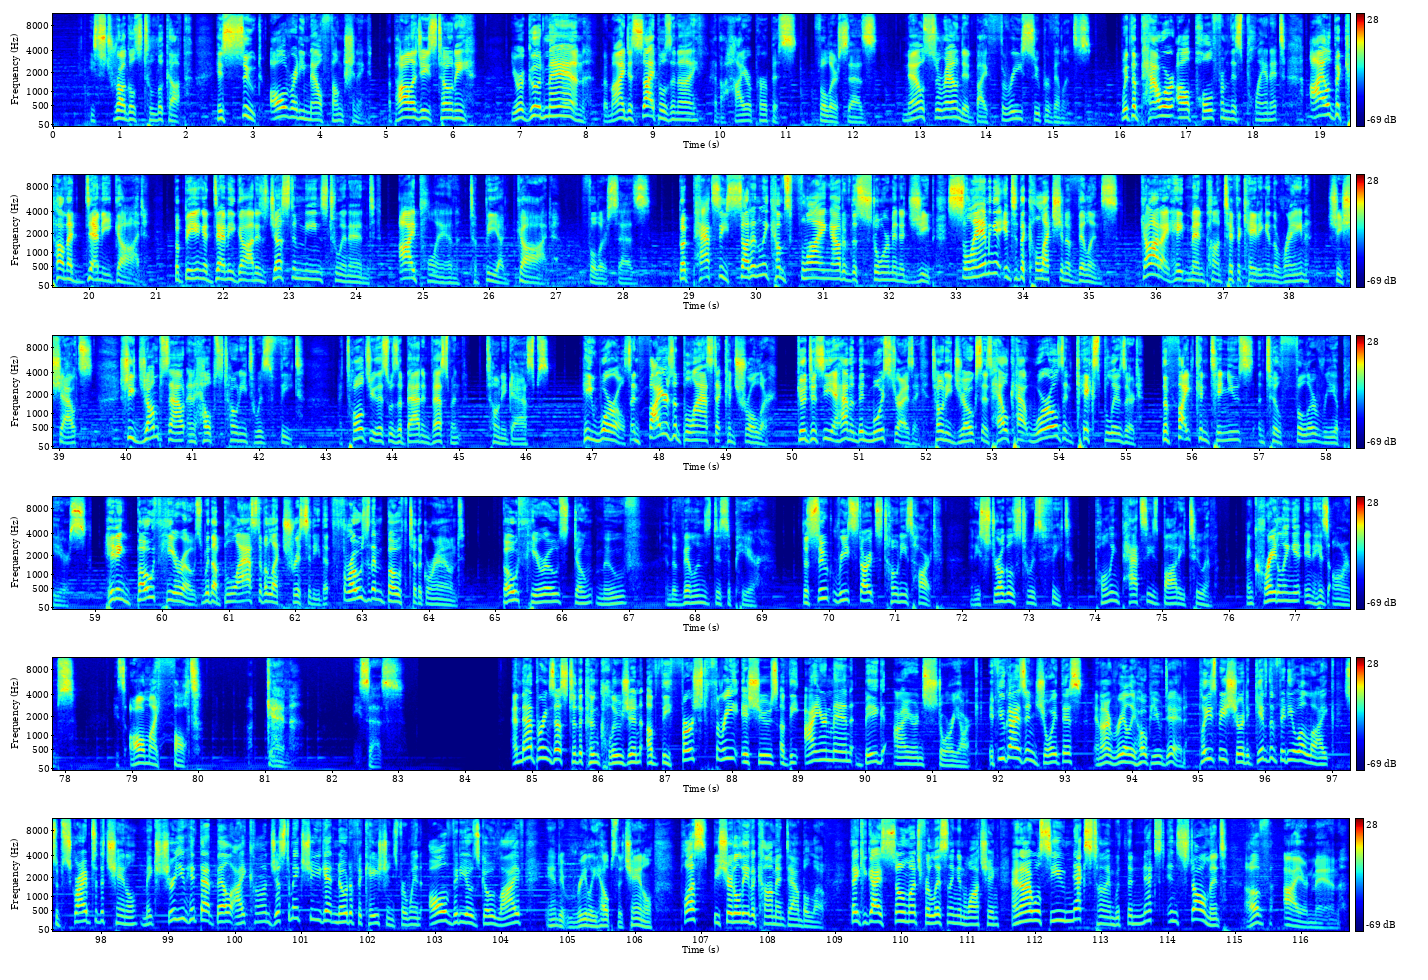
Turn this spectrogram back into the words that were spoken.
He struggles to look up, his suit already malfunctioning. Apologies, Tony. You're a good man, but my disciples and I have a higher purpose, Fuller says now surrounded by three supervillains. With the power I'll pull from this planet, I'll become a demigod. But being a demigod is just a means to an end. I plan to be a god, Fuller says. But Patsy suddenly comes flying out of the storm in a jeep, slamming it into the collection of villains. God, I hate men pontificating in the rain, she shouts. She jumps out and helps Tony to his feet. I told you this was a bad investment, Tony gasps. He whirls and fires a blast at Controller. Good to see you haven't been moisturizing, Tony jokes as Hellcat whirls and kicks Blizzard. The fight continues until Fuller reappears, hitting both heroes with a blast of electricity that throws them both to the ground. Both heroes don't move, and the villains disappear. The suit restarts Tony's heart, and he struggles to his feet, pulling Patsy's body to him and cradling it in his arms. It's all my fault. Again, he says. And that brings us to the conclusion of the first three issues of the Iron Man Big Iron story arc. If you guys enjoyed this, and I really hope you did, please be sure to give the video a like, subscribe to the channel, make sure you hit that bell icon just to make sure you get notifications for when all videos go live, and it really helps the channel. Plus, be sure to leave a comment down below. Thank you guys so much for listening and watching, and I will see you next time with the next installment of Iron Man.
